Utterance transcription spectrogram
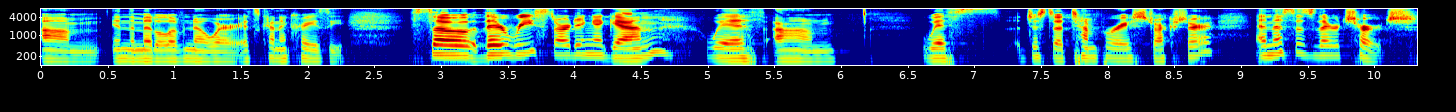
um, in the middle of nowhere. It's kind of crazy. So they're restarting again with, um, with just a temporary structure, and this is their church.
